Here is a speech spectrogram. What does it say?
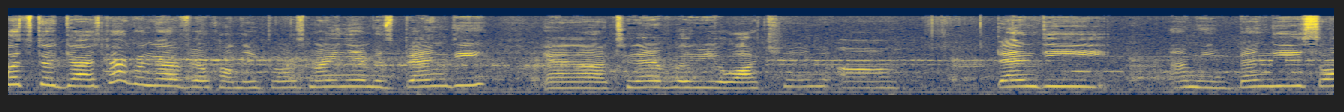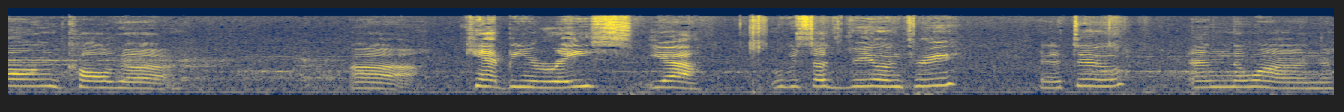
What's good guys, back with another video called Bros. My name is Bendy, and uh, today we're going to be watching uh, Bendy, I mean Bendy's song called uh, uh, Can't Be Erased. Yeah, we're going to start the video in 3, and a 2, and the 1.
